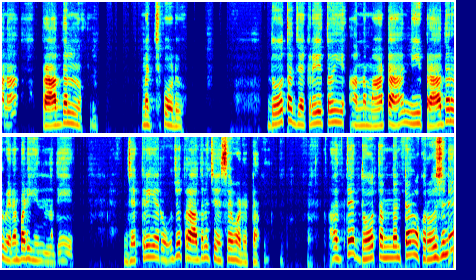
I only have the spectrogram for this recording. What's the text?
మన ప్రార్థనలను మర్చిపోడు. దూత జక్రియతో అన్న మాట నీ ప్రార్థన వినబడి ఉన్నది జక్రియ రోజు ప్రార్థన చేసేవాడట. అయితే దోత అందంట ఒక రోజునే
